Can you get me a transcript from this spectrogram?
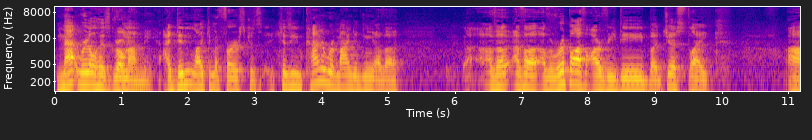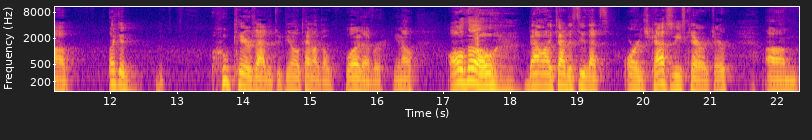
Matt Riddle has grown on me. I didn't like him at first because he kind of reminded me of a of a of a of a ripoff RVD, but just like uh, like a who cares attitude, you know, kind of like a whatever, you know. Although now I kind of see that's Orange Cassidy's character. Um,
